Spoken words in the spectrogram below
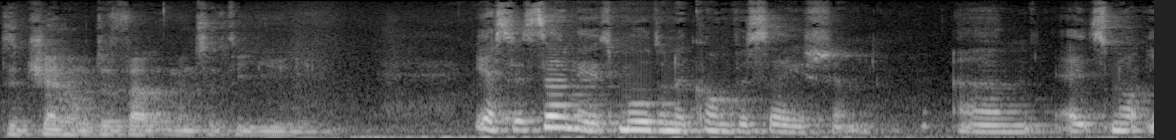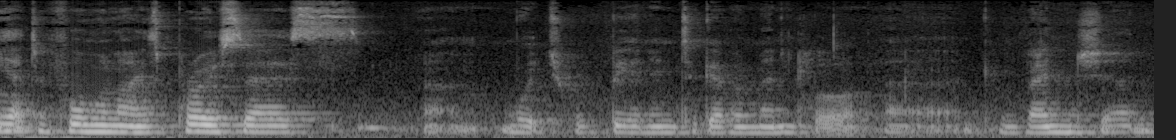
the general development of the union. Yes, it certainly it's more than a conversation. Um, it's not yet a formalised process, um, which would be an intergovernmental uh, convention,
